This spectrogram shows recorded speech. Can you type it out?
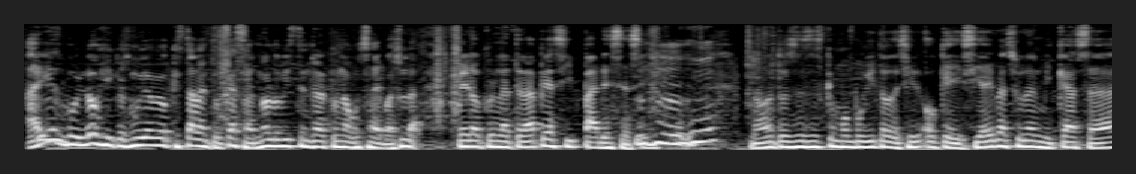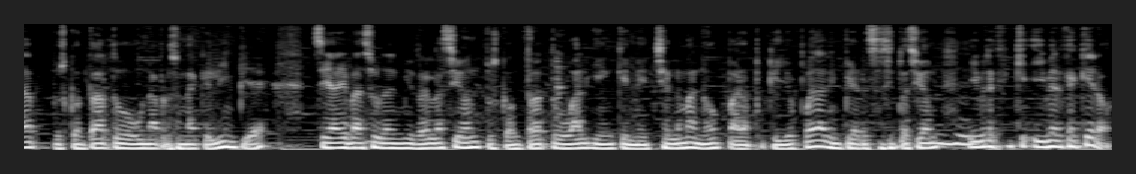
Ahí es muy lógico, es muy obvio que estaba en tu casa, no lo viste entrar con una bolsa de basura, pero con la terapia sí parece así. ¿no? Entonces es como un poquito decir, ok, si hay basura en mi casa, pues contrato una persona que limpie. Si hay basura en mi relación, pues contrato a alguien que me eche la mano para que yo pueda limpiar esa situación y, ver, y ver qué quiero.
